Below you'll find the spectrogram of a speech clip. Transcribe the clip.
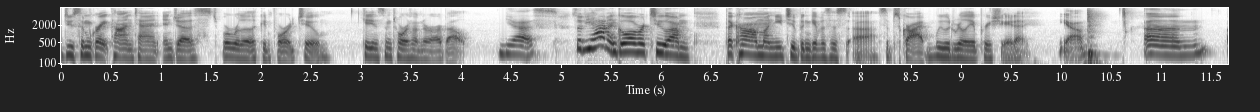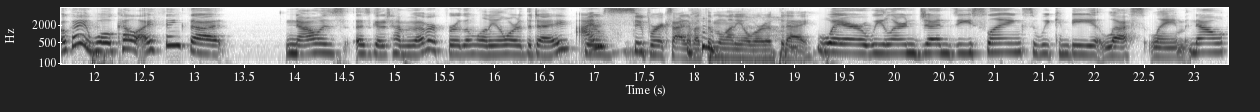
do some great content, and just we're really looking forward to getting some tours under our belt. Yes. So if you haven't, go over to um the Car Mom on YouTube and give us a uh, subscribe. We would really appreciate it. Yeah. Um. Okay. Well, Kel, I think that now is as good a time as ever for the millennial word of the day. I'm super excited about the millennial word of the day. where we learn Gen Z slang so we can be less lame. Now,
